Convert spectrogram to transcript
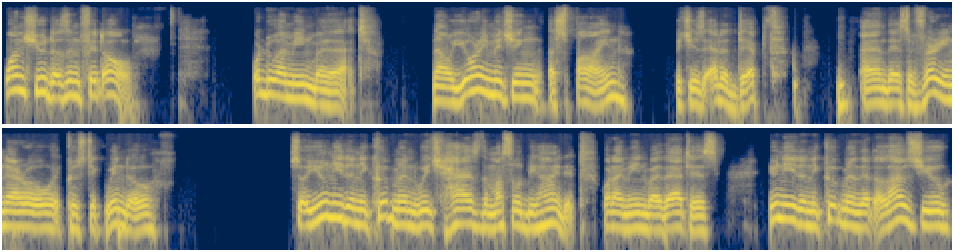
One shoe doesn't fit all. What do I mean by that? Now, you're imaging a spine, which is at a depth, and there's a very narrow acoustic window so you need an equipment which has the muscle behind it. What I mean by that is you need an equipment that allows you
